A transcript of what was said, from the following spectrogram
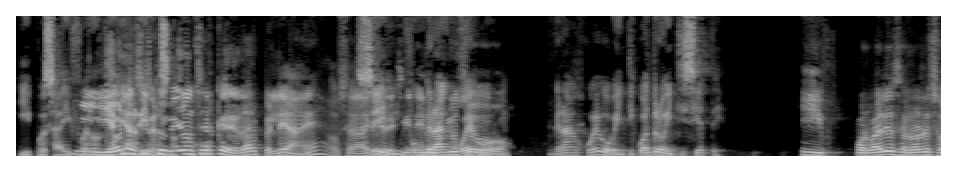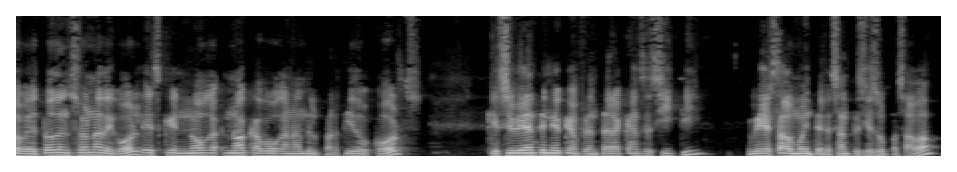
Y pues ahí fue donde y aún así estuvieron cerca de dar pelea, ¿eh? O sea, sí, fue un gran juego. Gran juego, 24-27. Y por varios errores, sobre todo en zona de gol, es que no, no acabó ganando el partido Colts, que si hubieran tenido que enfrentar a Kansas City, hubiera estado muy interesante si eso pasaba.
